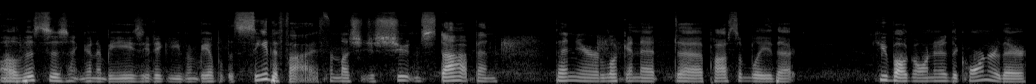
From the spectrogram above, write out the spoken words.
Well, this isn't going to be easy to even be able to see the five unless you just shoot and stop, and then you're looking at uh, possibly that cue ball going into the corner there.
